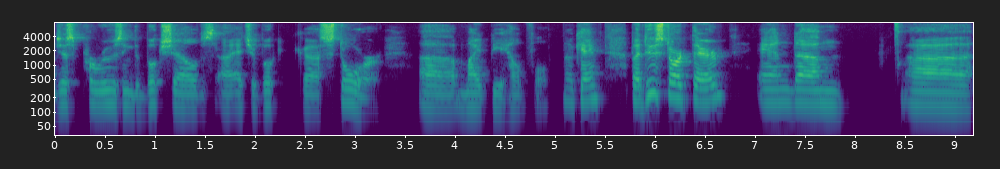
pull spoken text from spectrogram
just perusing the bookshelves at your book store uh, might be helpful. Okay, but do start there, and um, uh,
